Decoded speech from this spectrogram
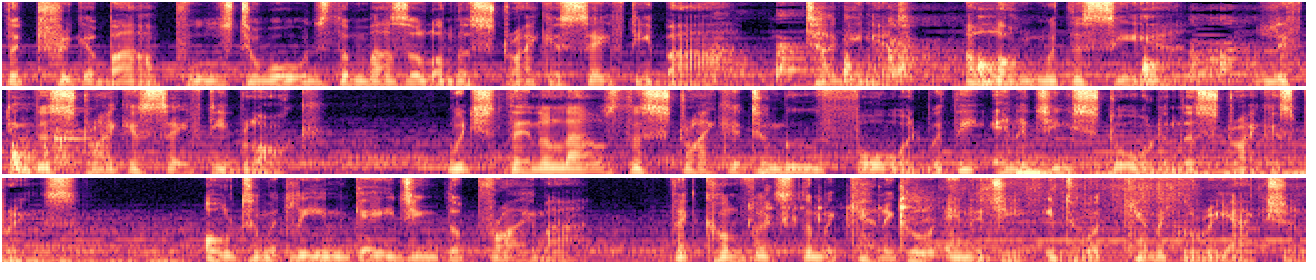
the trigger bar pulls towards the muzzle on the striker safety bar, tugging it along with the sear, lifting the striker safety block, which then allows the striker to move forward with the energy stored in the striker springs, ultimately engaging the primer that converts the mechanical energy into a chemical reaction.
